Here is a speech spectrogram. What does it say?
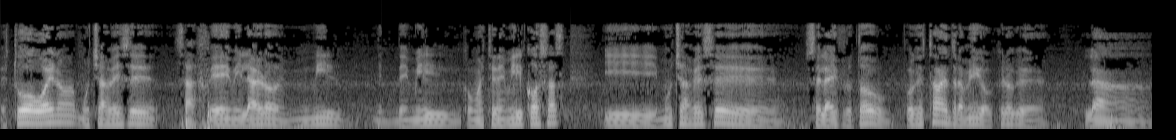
estuvo bueno, muchas veces zafé de milagro de mil, de, mil, como este, de mil cosas, y muchas veces se la disfrutó porque estaba entre amigos. Creo que la,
